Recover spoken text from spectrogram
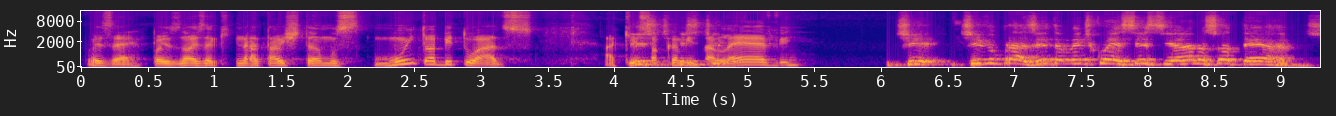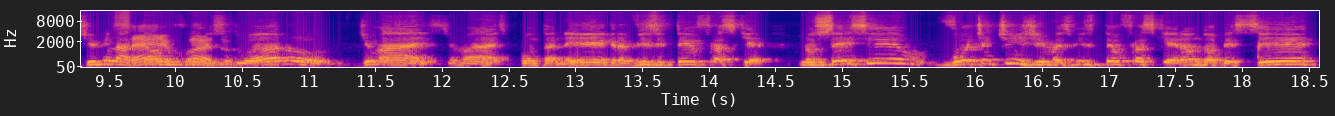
Pois é, pois nós aqui em Natal estamos muito habituados. Aqui só camisa leve. Tive o prazer também de conhecer esse ano a sua terra. Estive em Natal Sério? no começo do ano, demais, demais. Ponta Negra, visitei o frasqueirão. Não sei se vou te atingir, mas visitei o frasqueirão do ABC,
